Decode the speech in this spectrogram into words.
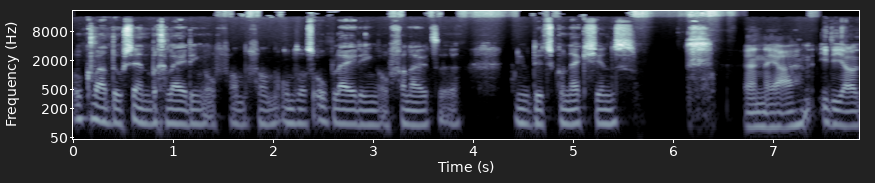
Ook qua docentbegeleiding of van, van ons als opleiding of vanuit uh, New Dutch Connections? En nou ja, ideaal,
